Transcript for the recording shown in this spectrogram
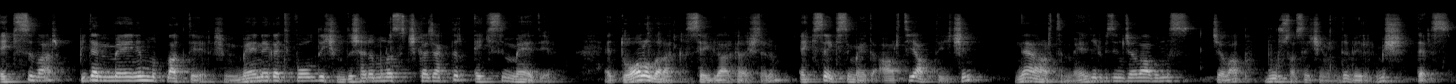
Eksi var. Bir de M'nin mutlak değeri. Şimdi M negatif olduğu için dışarı bu nasıl çıkacaktır? Eksi M diye. E doğal olarak sevgili arkadaşlarım eksi eksi m'de artı yaptığı için ne artı m'dir bizim cevabımız? Cevap Bursa seçeneğinde verilmiş deriz.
